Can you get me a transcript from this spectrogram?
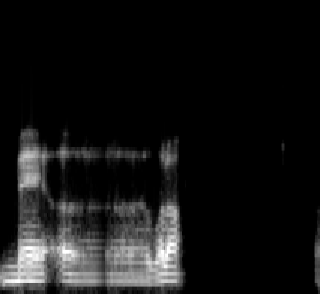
Mais euh, voilà. Euh,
